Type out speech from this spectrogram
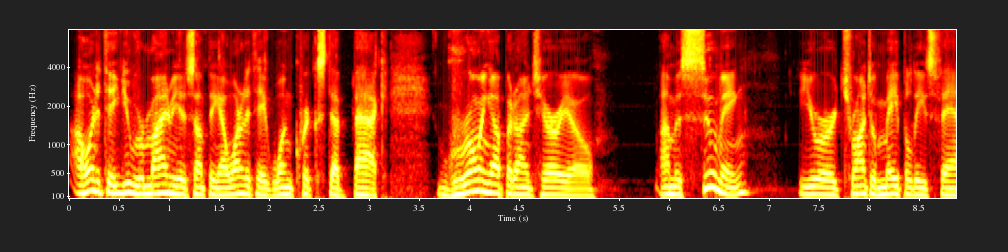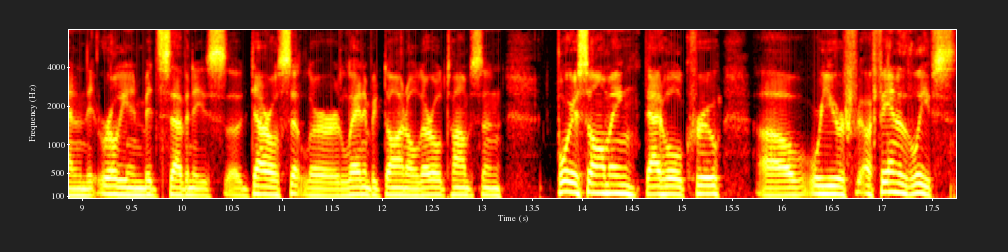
I wanted to you remind me of something. I wanted to take one quick step back. Growing up in Ontario, I'm assuming you were a Toronto Maple Leafs fan in the early and mid 70s. Uh, Darryl Sittler, Lanny McDonald, Errol Thompson, Borje Salming, that whole crew. Uh, were you a fan of the Leafs?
